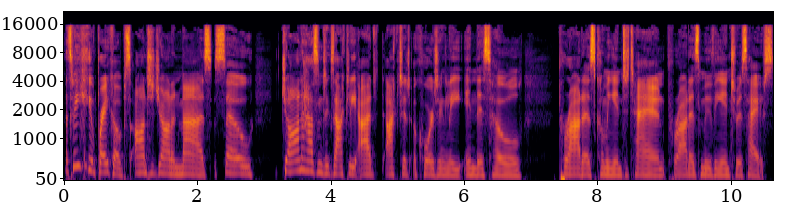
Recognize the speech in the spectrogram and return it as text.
And speaking of breakups, on to John and Maz. So John hasn't exactly ad- acted accordingly in this whole Parata's coming into town, Parata's moving into his house.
